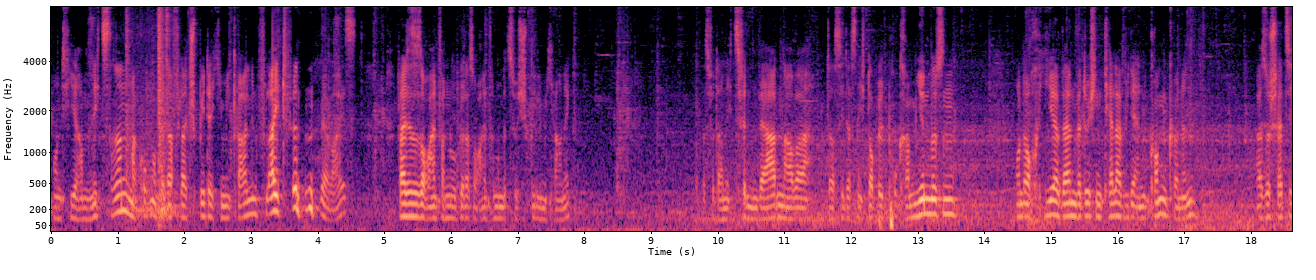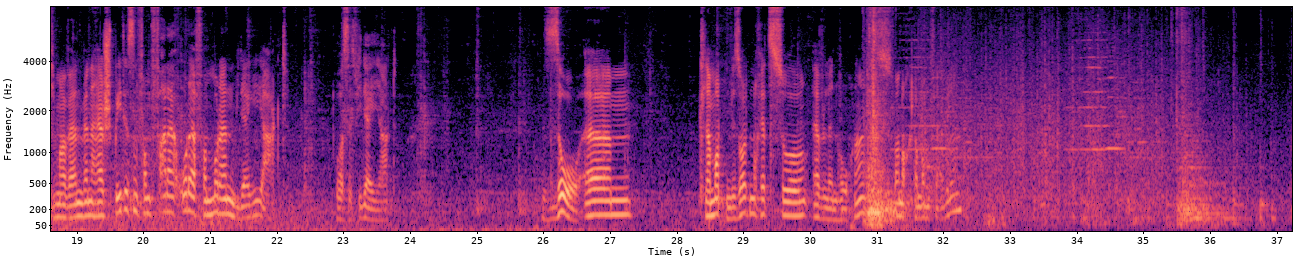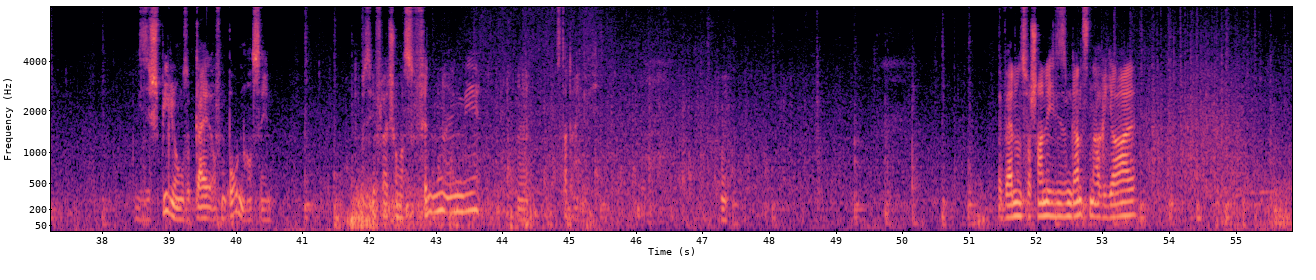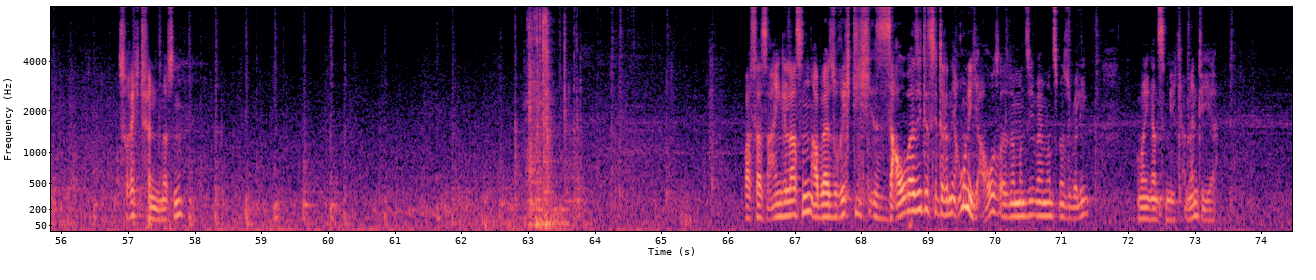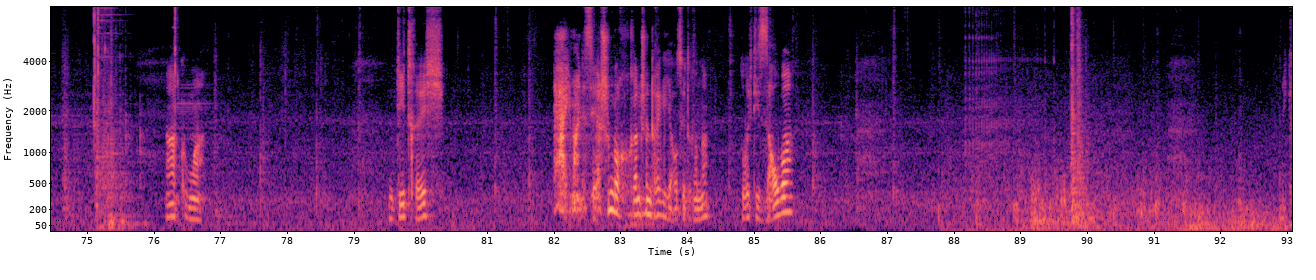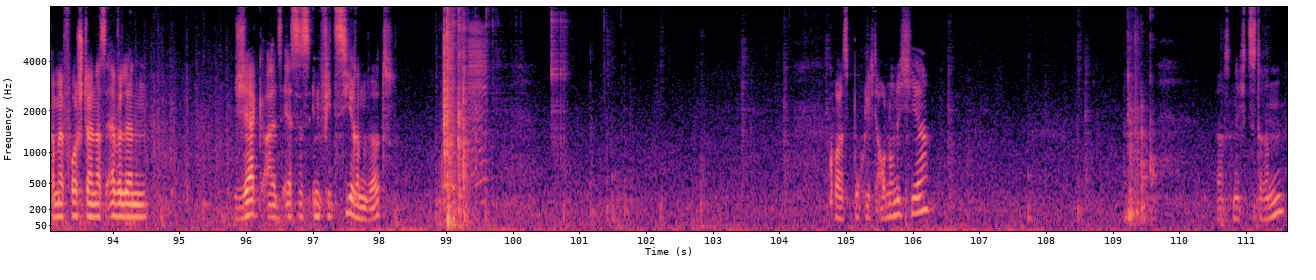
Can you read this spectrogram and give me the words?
Und hier haben wir nichts dran. Mal gucken, ob wir da vielleicht später Chemikalien vielleicht finden. Wer weiß. Vielleicht ist es auch einfach nur, gehört das auch einfach nur mit zur Spielmechanik. Dass wir da nichts finden werden, aber dass sie das nicht doppelt programmieren müssen. Und auch hier werden wir durch den Keller wieder entkommen können. Also schätze ich mal, werden wir nachher spätestens vom Vater oder von Muttern wieder gejagt. Wo ist es wieder gejagt? So, ähm... Klamotten. Wir sollten noch jetzt zu Evelyn hoch, ne? Das war noch Klamotten für Evelyn. Diese Spiegelungen so geil auf dem Boden aussehen. Gibt es hier vielleicht schon was zu finden irgendwie? Ne, was ist das eigentlich? Hm. Wir werden uns wahrscheinlich in diesem ganzen Areal zurechtfinden müssen. Wasser ist eingelassen, aber so richtig sauber sieht das hier drin auch nicht aus. Also wenn man sieht, wenn wir uns mal so überlegen. Guck mal die ganzen Medikamente hier. Ach, guck mal. Dietrich. Ja, ich meine, es sieht ja schon doch ganz schön dreckig aus hier drin, ne? So richtig sauber. Kann mir vorstellen, dass Evelyn Jack als erstes infizieren wird. Guck das Buch liegt auch noch nicht hier. Da ist nichts drin.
